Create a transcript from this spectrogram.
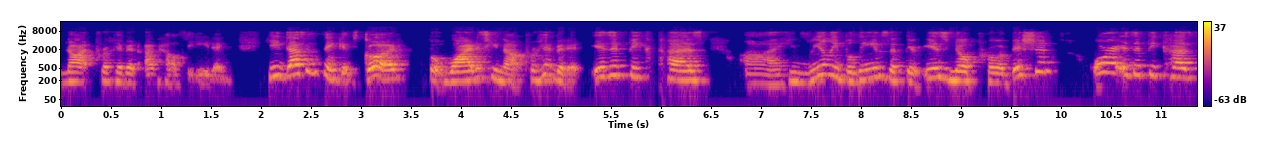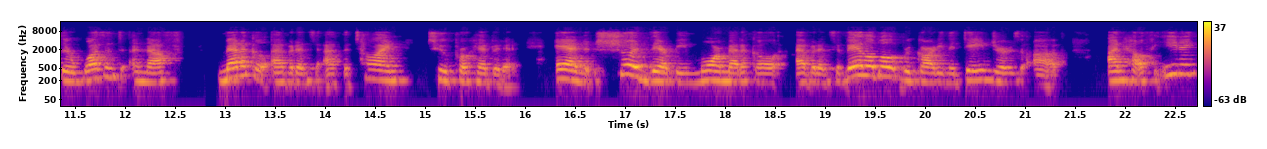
not prohibit unhealthy eating? He doesn't think it's good, but why does he not prohibit it? Is it because uh, he really believes that there is no prohibition, or is it because there wasn't enough medical evidence at the time to prohibit it? And should there be more medical evidence available regarding the dangers of unhealthy eating,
